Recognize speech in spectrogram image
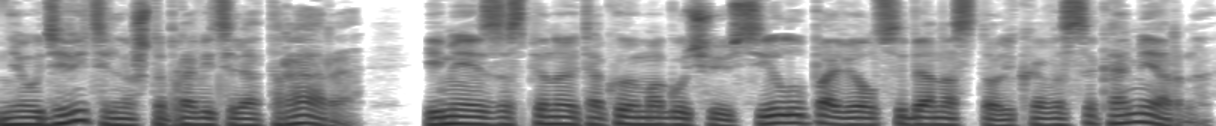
Неудивительно, что правитель Атрара, имея за спиной такую могучую силу, повел себя настолько высокомерно.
